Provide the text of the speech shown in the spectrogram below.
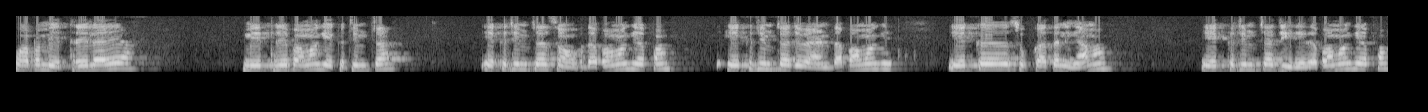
ਉਹ ਆਪਾਂ ਮੇਥਰੇ ਲਏ ਆ। ਮੇਥਰੇ ਪਾਵਾਂਗੇ ਇੱਕ ਚਮਚਾ ਇੱਕ ਚਮਚਾ ਸੌਂਫ ਦਾ ਪਾਵਾਂਗੇ ਆਪਾਂ, ਇੱਕ ਚਮਚਾ ਜਵੈਣ ਦਾ ਪਾਵਾਂਗੇ, ਇੱਕ ਸੁੱਕਾ ਧਨੀਆ ਵਾ, ਇੱਕ ਚਮਚਾ ਜੀਰੇ ਦਾ ਪਾਵਾਂਗੇ ਆਪਾਂ।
